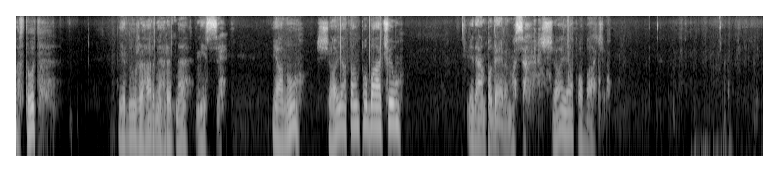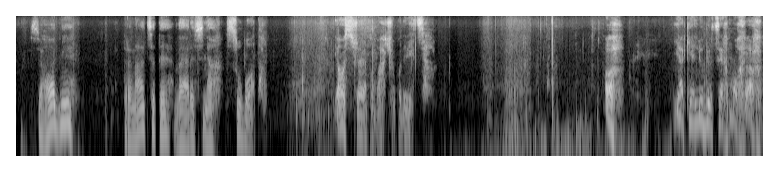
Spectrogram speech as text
Ось тут є дуже гарне грибне місце. І ану, що я там побачив? Ідемо подивимося, що я побачив. Сьогодні 13 вересня, субота. І ось що я побачив, подивіться. О! Як я люблю в цих мохах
